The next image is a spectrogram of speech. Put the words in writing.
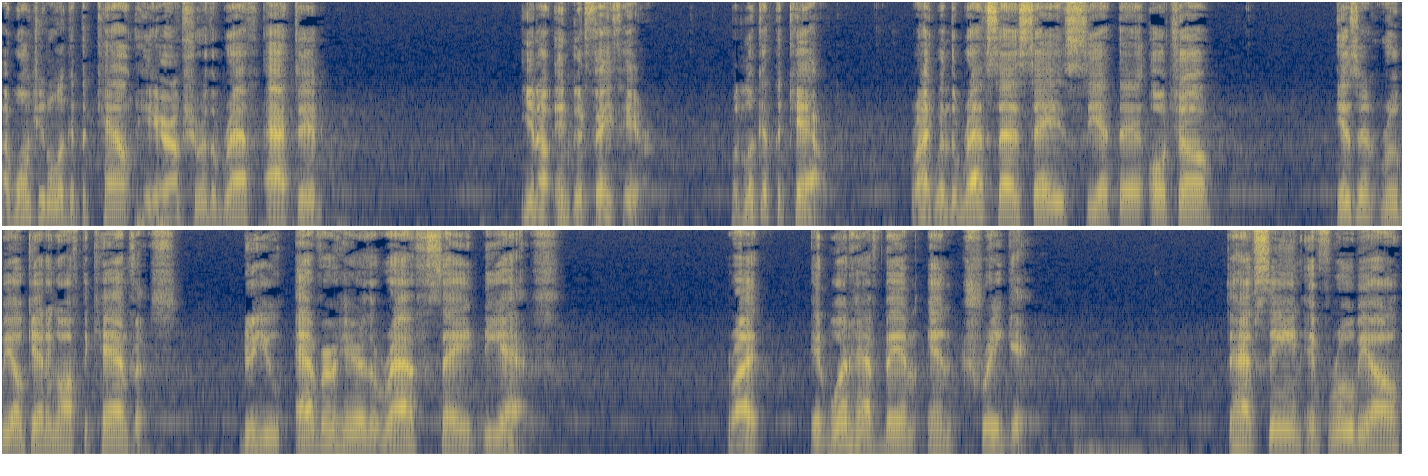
I want you to look at the count here. I'm sure the ref acted, you know, in good faith here. But look at the count, right? When the ref says seis, siete, ocho, isn't Rubio getting off the canvas? Do you ever hear the ref say diez? Right? It would have been intriguing to have seen if Rubio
